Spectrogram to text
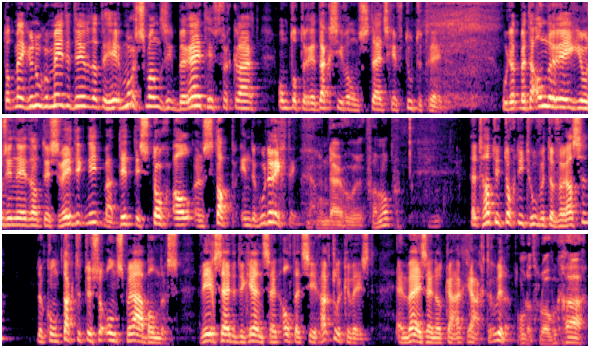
tot mijn genoegen mededelen dat de heer Morsman zich bereid heeft verklaard om tot de redactie van ons tijdschrift toe te treden. Hoe dat met de andere regio's in Nederland is, weet ik niet, maar dit is toch al een stap in de goede richting. Ja, en daar hoor ik van op. Het had u toch niet hoeven te verrassen? De contacten tussen ons Brabanders, weerszijden de grens, zijn altijd zeer hartelijk geweest. En wij zijn elkaar graag ter willen. Oh, dat geloof ik graag.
